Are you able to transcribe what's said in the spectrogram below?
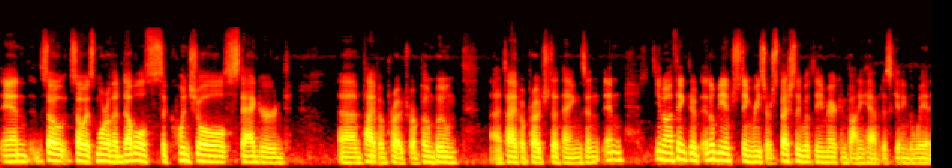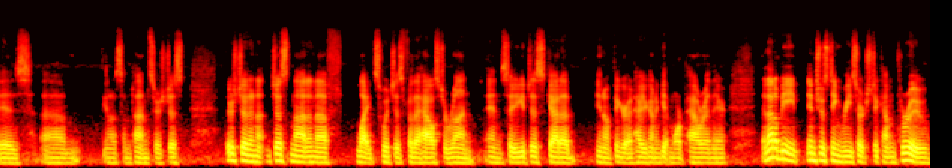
and so, so it's more of a double sequential staggered um, type approach or boom boom uh, type approach to things and and you know i think that it'll be interesting research especially with the american body habitus getting the way it is um, you know sometimes there's just there's just not, just not enough light switches for the house to run and so you just got to you know figure out how you're going to get more power in there and that'll be interesting research to come through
